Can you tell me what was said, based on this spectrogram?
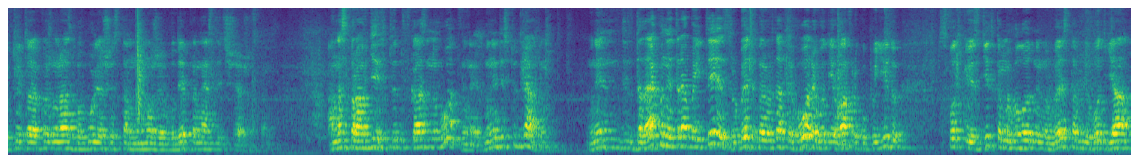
Отут а, кожен раз бабуля щось там не може води принести чи ще щось там. А насправді тут вказано, от вони, вони десь тут рядом. Вони далеко не треба йти, зробити, перевертати гори, от я в Африку поїду, сфоткаю з дітками голодними, виставлю, от я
